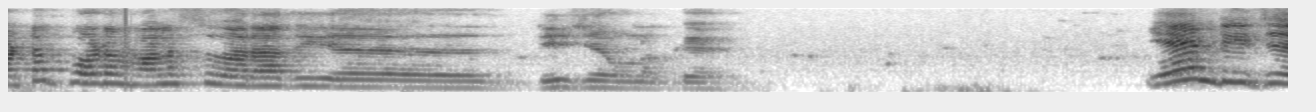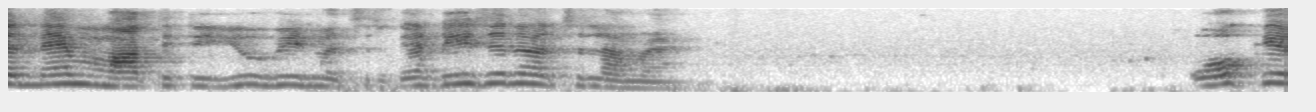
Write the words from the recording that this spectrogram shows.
மட்டும் போட மனசு வராது டிஜே உனக்கு. ஏன் டிஜே நேம் மாத்திட்டு யூவின்னு வச்சுருக்கேன் டிஜேன்னு வச்சிடலாமே. Okay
